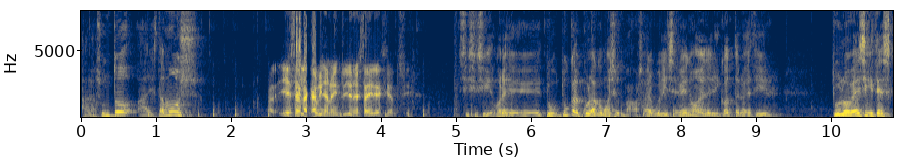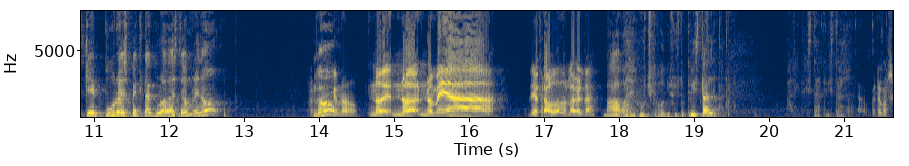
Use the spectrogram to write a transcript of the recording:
al asunto. Ahí estamos. Vale, y esa es la cabina, ¿no? Intuyo en esta dirección, sí. Sí, sí, sí, hombre, eh, tú, tú calcula cómo es... Vamos a ver, Willy, se ve, ¿no? El helicóptero, es decir... Tú lo ves y dices, qué puro espectáculo ha dado este hombre, ¿no? ¿No? es que no, no, no, no me ha defraudado, la verdad. Va, vale, uy, qué susto. Cristal. Vale, cristal, cristal. Veremos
